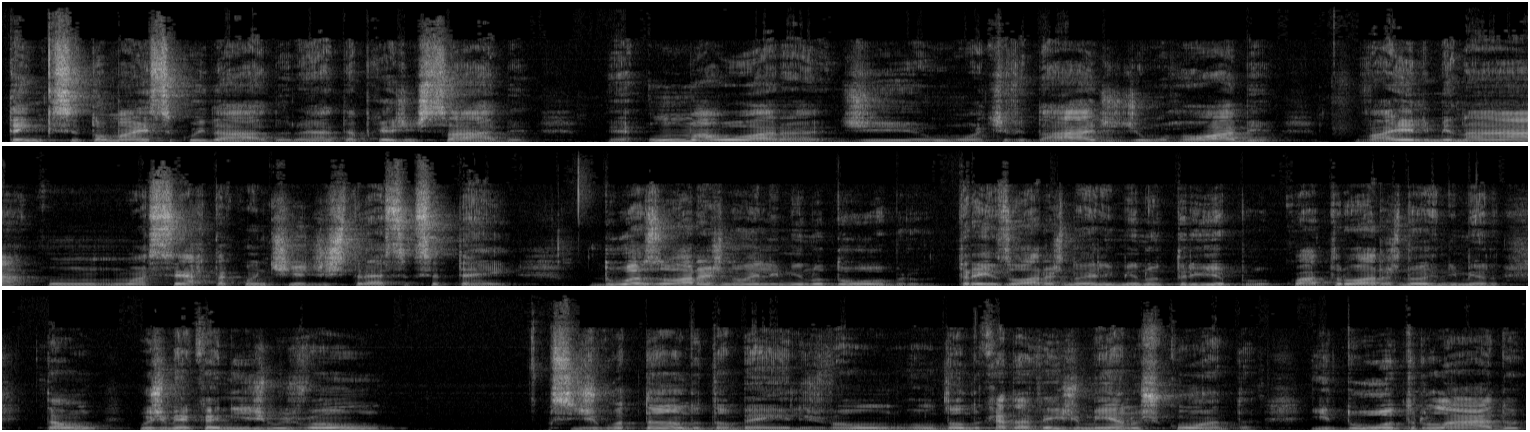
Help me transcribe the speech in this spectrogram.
tem que se tomar esse cuidado, né? até porque a gente sabe, é, uma hora de uma atividade, de um hobby, vai eliminar um, uma certa quantia de estresse que você tem. Duas horas não elimina o dobro, três horas não elimina o triplo, quatro horas não elimina. Então, os mecanismos vão se esgotando também, eles vão, vão dando cada vez menos conta. E do outro lado,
